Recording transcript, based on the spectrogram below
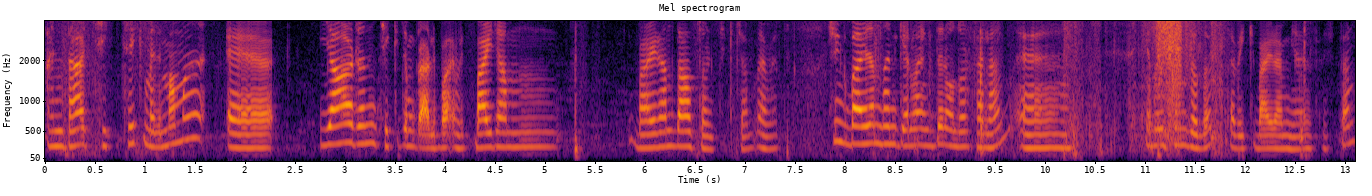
hani daha çek, çekmedim ama e, yarın çekeceğim galiba. Evet bayram bayramdan sonra çekeceğim. Evet. Çünkü bayramda hani gelen giden olur falan. Ee, ya da işimiz olur. Tabii ki bayram yani sonuçta.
